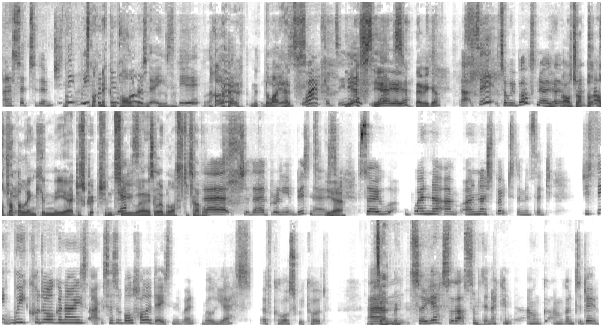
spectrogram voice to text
and I said to them, "Do you Not- think we it's not could Nick do and Paula, is it? holidays?" Yeah, the whiteheads yes, Whiteheads. it yes yeah yeah yeah there we go That's it. So we both know yeah, them. I'll drop a, I'll drop a link in the uh, description to, Yes, uh, to- Globalocity to Travel. their to their brilliant business. Yeah, So when um, and I spoke to them and said, "Do you think we could organise accessible holidays?" And they went, "Well, yes, of course we could." Exactly. Um, so yeah, so that's something I can I'm I'm going to do,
